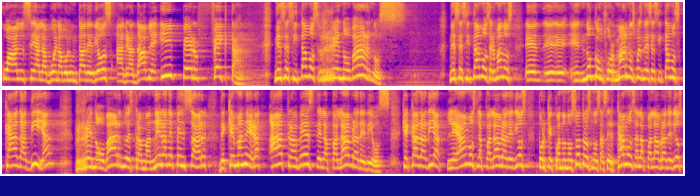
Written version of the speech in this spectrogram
cuál sea la buena voluntad de Dios, agradable y perfecta. Necesitamos renovarnos. Necesitamos, hermanos, eh, eh, eh, no conformarnos, pues necesitamos cada día renovar nuestra manera de pensar. ¿De qué manera? A través de la palabra de Dios. Que cada día leamos la palabra de Dios, porque cuando nosotros nos acercamos a la palabra de Dios,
